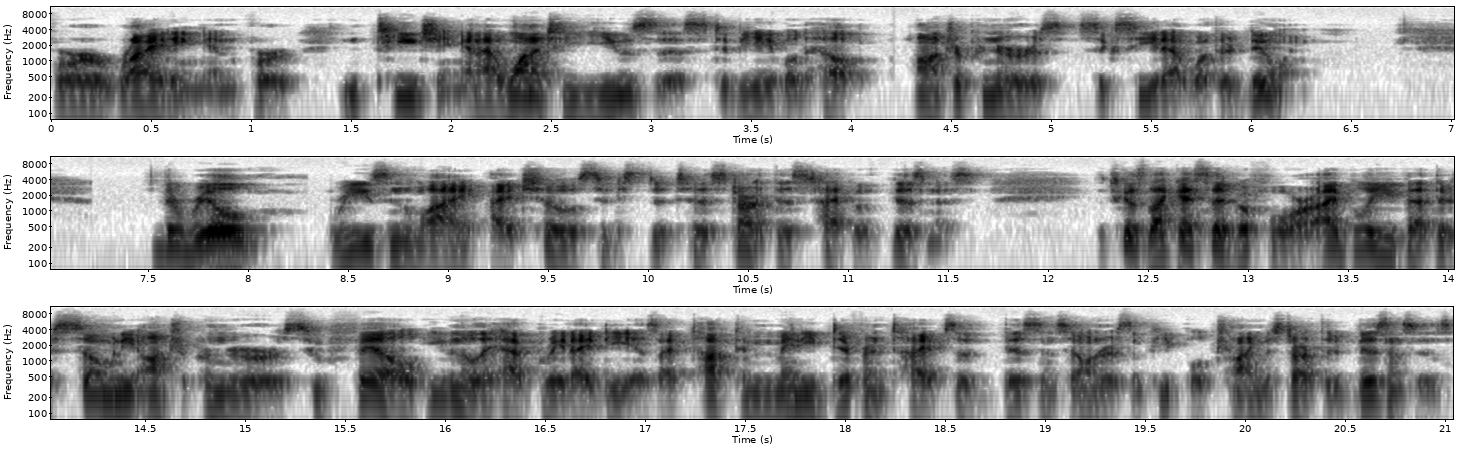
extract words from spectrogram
for writing and for teaching, and I wanted to use this to be able to help entrepreneurs succeed at what they're doing. The real reason why I chose to, to start this type of business is because, like I said before, I believe that there's so many entrepreneurs who fail even though they have great ideas. I've talked to many different types of business owners and people trying to start their businesses,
